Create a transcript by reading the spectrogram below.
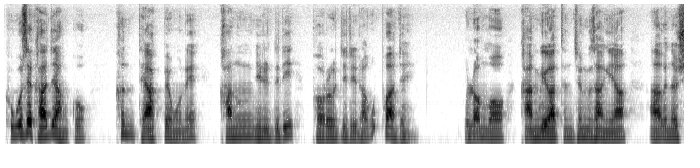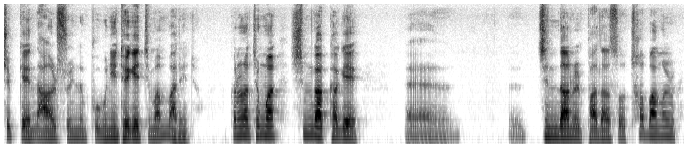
그곳에 가지 않고 큰 대학병원에 가는 일들이 벌어지리라고 봐져요. 물론 뭐 감기 같은 증상이야 아 그냥 쉽게 나을 수 있는 부분이 되겠지만 말이죠. 그러나 정말 심각하게 에, 진단을 받아서 처방을 아,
